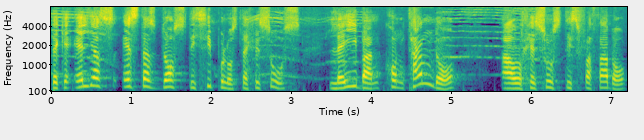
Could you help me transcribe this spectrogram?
de que ellas, estas dos discípulos de Jesús, le iban contando al Jesús disfrazado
